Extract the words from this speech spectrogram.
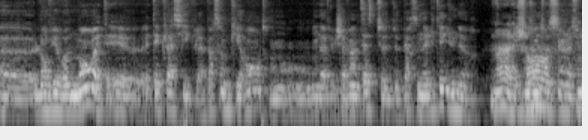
euh, l'environnement était, était classique. La personne qui rentre, on, j'avais un test de personnalité d'une heure. Ah, et chance. la suite.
